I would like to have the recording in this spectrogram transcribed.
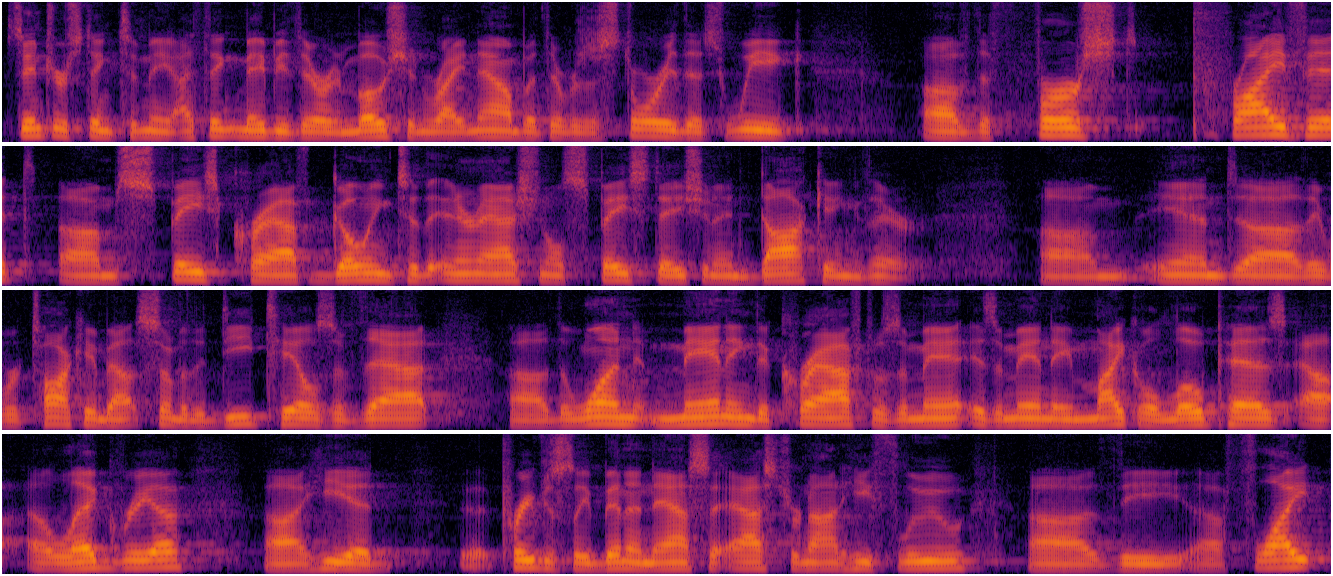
It's interesting to me. I think maybe they're in motion right now, but there was a story this week of the first private um, spacecraft going to the International Space Station and docking there. Um, and uh, they were talking about some of the details of that. Uh, the one manning the craft was a man, is a man named Michael Lopez Alegria. Uh, he had uh, previously been a NASA astronaut. He flew uh, the uh, flight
